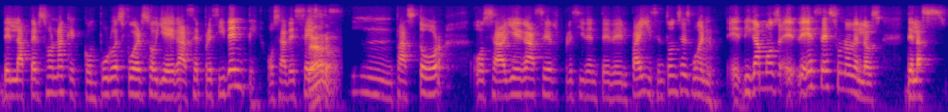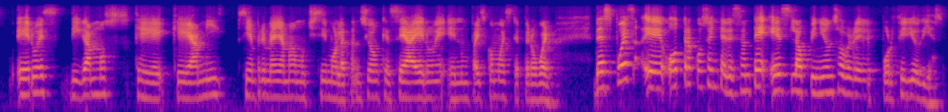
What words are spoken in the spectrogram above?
de la persona que con puro esfuerzo llega a ser presidente, o sea, de ser un pastor, o sea, llega a ser presidente del país. Entonces, bueno, eh, digamos, eh, ese es uno de los, de las héroes, digamos, que, que a mí siempre me ha llamado muchísimo la atención que sea héroe en un país como este, pero bueno. Después, eh, otra cosa interesante es la opinión sobre Porfirio Díaz.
